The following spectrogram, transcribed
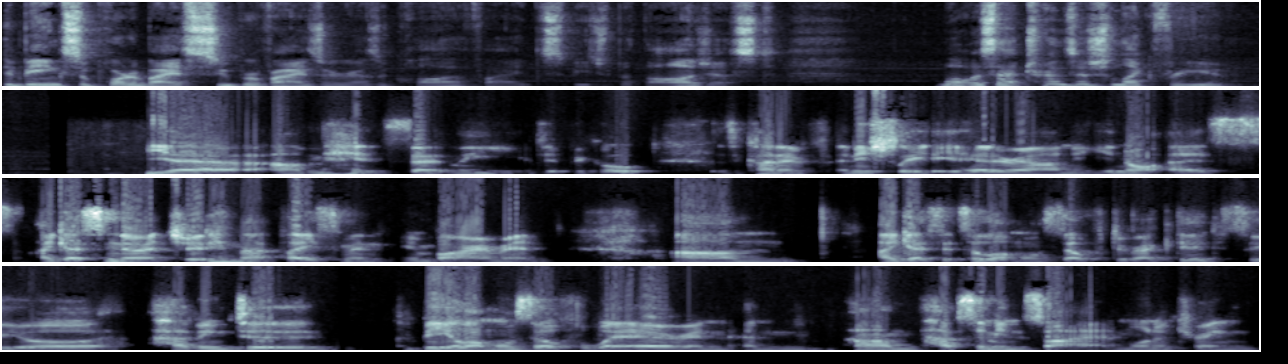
to being supported by a supervisor as a qualified speech pathologist. What was that transition like for you? Yeah, um, it's certainly difficult to kind of initially get your head around. You're not as, I guess, nurtured in that placement environment. Um, I guess it's a lot more self directed. So you're having to be a lot more self aware and, and um, have some insight and monitoring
